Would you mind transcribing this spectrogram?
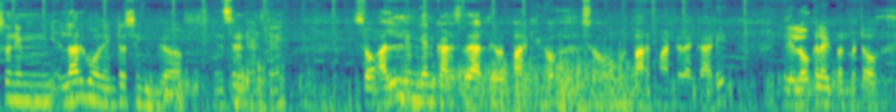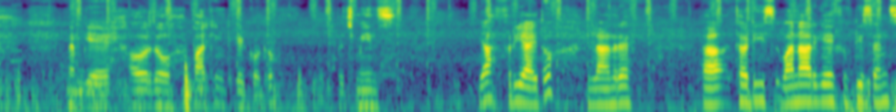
ಸೊ ನಿಮ್ಮ ಎಲ್ಲರಿಗೂ ಒಂದು ಇಂಟ್ರೆಸ್ಟಿಂಗ್ ಇನ್ಸಿಡೆಂಟ್ ಹೇಳ್ತೀನಿ. ಸೊ ಅಲ್ಲಿ ನಿಮ್ಗೇನು ಕಾಣಿಸ್ತದೆ? ಅಲ್ಲಿರೋ ಪಾರ್ಕಿಂಗು ಸೊ ಹೋಗ್ಬಿಟ್ಟು ಪಾರ್ಕ್ ಮಾಡ್ತಿದ್ದೆ ಗಾಡಿ. ಇಲ್ಲಿ ಲೋಕಲ್ ಆಗಿ ಬಂದುಬಿಟ್ಟು ನಮಗೆ ಅವ್ರದ್ದು ಪಾರ್ಕಿಂಗ್ ಟಿಕೆಟ್ ಕೊಟ್ಟರು ವಿಚ್ ಮೀನ್ಸ್ ಯಾ ಫ್ರೀ ಆಯಿತು. ಇಲ್ಲಾಂದರೆ ತರ್ಟೀಸ್ ಒನ್ ಅವರ್ಗೆ ಫಿಫ್ಟಿ ಸೆನ್ಸ್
